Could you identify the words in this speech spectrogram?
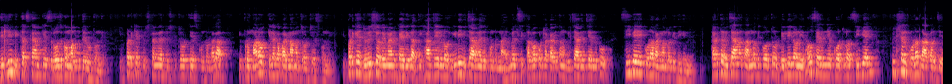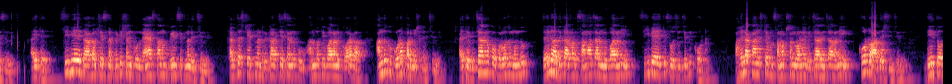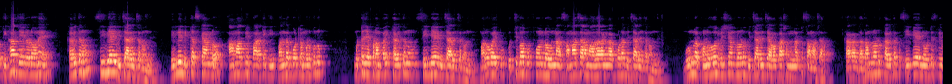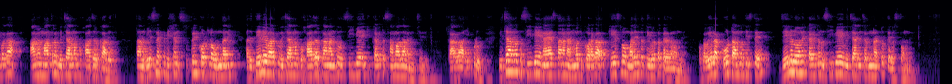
Delhi liquor scam case రోజుకో మలుపు తిరుగుతుంది. ఇప్పటికే ట్విస్ట్ల మీద ట్విస్టులు చోటు చేసుకుంటుండగా ఇప్పుడు మరో కీలక పరిణామం చోటు చేసుకుంది. ఇప్పటికే జ్యుడిషియల్ రిమాండ్ ఖైదీగా తిహార్ జైల్లో ఈడీ విచారణ ఎదుర్కొంటున్న ఎమ్మెల్సీ కల్వకుంట్ల కవితను విచారించేందుకు సిబిఐ కూడా రంగంలోకి దిగింది. కవిత విచారణకు అనుమతి కోరుతూ ఢిల్లీలోని రౌస్ ఎవెన్యూ కోర్టులో సిబిఐ పిటిషన్ కూడా దాఖలు చేసింది. అయితే సిబిఐ దాఖలు చేసిన పిటిషన్కు న్యాయస్థానం గ్రీన్ సిగ్నల్ ఇచ్చింది. కవిత స్టేట్మెంట్ రికార్డ్ చేసేందుకు అనుమతి ఇవ్వాలని కోరగా అందుకు కూడా పర్మిషన్ ఇచ్చింది. అయితే విచారణకు ఒక రోజు ముందు జైలు అధికారులకు సమాచారం ఇవ్వాలని సిబిఐకి సూచించింది కోర్టు. మహిళా కానిస్టేబుల్ సమక్షంలోనే విచారించాలని కోర్టు ఆదేశించింది. దీంతో తిహార్ జైలులోనే కవితను సిబిఐ విచారించనుంది. ఢిల్లీ లిక్కర్ స్కామ్లో ఆమ్ ఆద్మీ పార్టీకి వంద కోట్ల ముడుపులు ముట్టజెప్పడంపై కవితను సిబిఐ విచారించనుంది. మరోవైపు బుచ్చిబాబు ఫోన్లో ఉన్న సమాచారం ఆధారంగా కూడా విచారించనుంది. భూముల కొనుగోలు విషయంలోనూ విచారించే అవకాశం ఉన్నట్టు సమాచారం. కాగా గతంలోనూ కవితకు సిబిఐ నోటీసులు ఇవ్వగా ఆమె మాత్రం విచారణకు హాజరు కాలేదు. తాను వేసిన పిటిషన్ సుప్రీంకోర్టులో ఉందని అది తేలే వరకు విచారణకు హాజరు కానంటూ సిబిఐకి కవిత సమాధానం ఇచ్చింది. కాగా ఇప్పుడు విచారణకు సిబిఐ న్యాయస్థానాన్ని అనుమతి కోరగా కేసులో మరింత తీవ్రత పెరగనుంది. ఒకవేళ కోర్టు అనుమతిస్తే జైలులోనే కవితను సిబిఐ విచారించనున్నట్టు తెలుస్తోంది.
